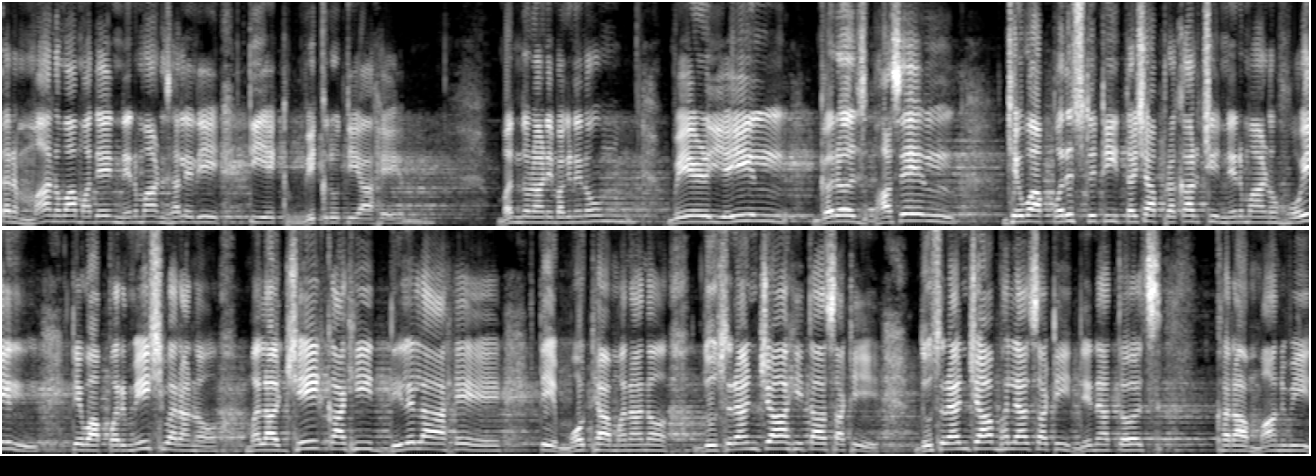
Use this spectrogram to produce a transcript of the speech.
तर मानवामध्ये निर्माण झालेली ती एक विकृती आहे. बंधून आणि बघणेनो वेळ येईल गरज भासेल जेव्हा परिस्थिती तशा प्रकारची निर्माण होईल तेव्हा परमेश्वरानं मला जे काही दिलेलं आहे ते मोठ्या मनानं दुसऱ्यांच्या हितासाठी दुसऱ्यांच्या भल्यासाठी देण्यातच खरा मानवी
